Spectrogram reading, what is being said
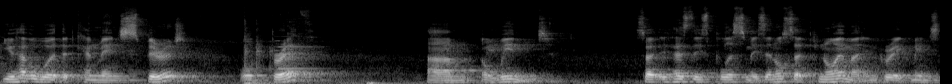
you have a word that can mean spirit or breath um, or wind. So it has these polysemies. And also pneuma in Greek means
